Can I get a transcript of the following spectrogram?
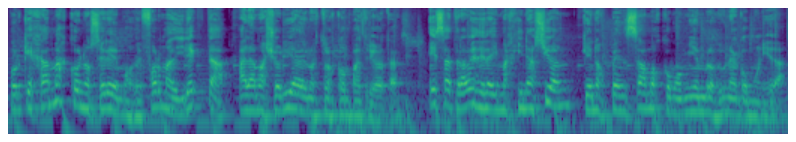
porque jamás conoceremos de forma directa a la mayoría de nuestros compatriotas. Es a través de la imaginación que nos pensamos como miembros de una comunidad.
